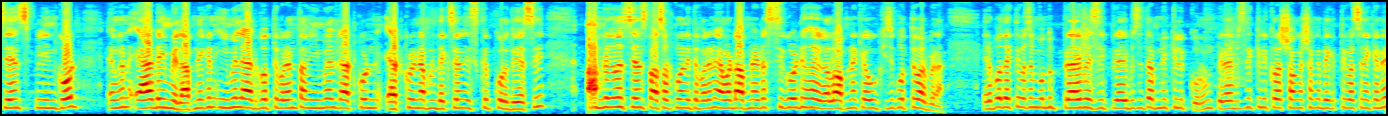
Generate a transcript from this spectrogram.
চেঞ্জ পিন কোড এখানে অ্যাড ইমেল আপনি এখানে ইমেল অ্যাড করতে পারেন। তো আমি ইমেল অ্যাড করে অ্যাড করে নিয়ে আপনি দেখছেন স্কিপ করে দিয়েছি। আপনি এখানে চেঞ্জ পাসওয়ার্ড করে নিতে পারেন। এবার আপনার এটা সিকিউরিটি হয়ে গেল আপনার কেউ কিছু করতে পারবে না। এরপর দেখতে পাচ্ছেন বন্ধু প্রাইভেসি প্রাইভেসিতে আপনি ক্লিক করুন। প্রাইভেসি ক্লিক করার সঙ্গে সঙ্গে দেখতে পাচ্ছেন এখানে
